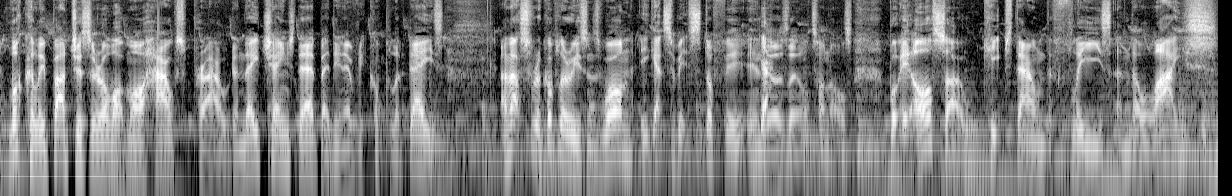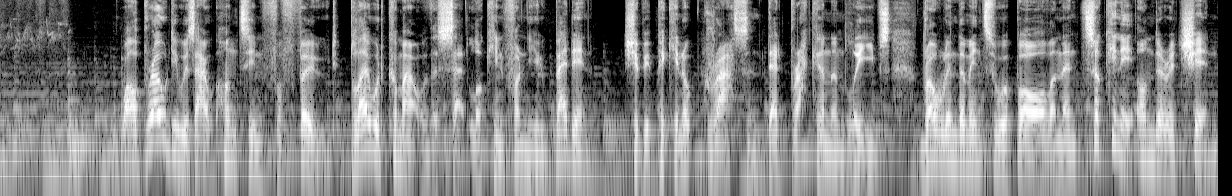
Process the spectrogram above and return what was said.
Luckily, badgers are a lot more house proud and they change their bedding every couple of days. And that's for a couple of reasons. One, it gets a bit stuffy in Yeah. those little tunnels, but it also keeps down the fleas and the lice. While Brody was out hunting for food, Blair would come out of the set looking for new bedding. She'd be picking up grass and dead bracken and leaves, rolling them into a ball, and then tucking it under her chin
